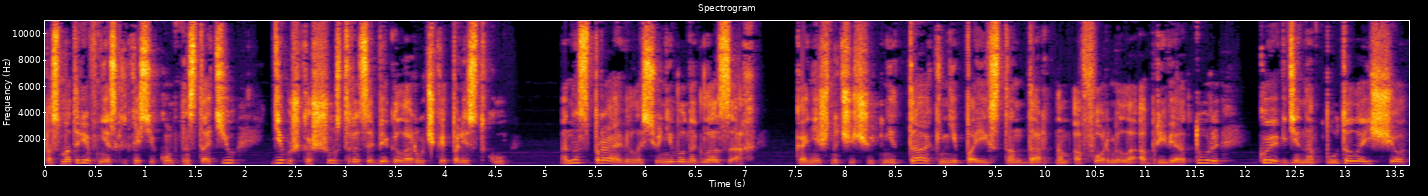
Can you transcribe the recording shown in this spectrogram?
Посмотрев несколько секунд на статью, девушка шустро забегала ручкой по листку. Она справилась у него на глазах. Конечно, чуть-чуть не так, не по их стандартным оформила аббревиатуры, кое-где напутала еще.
